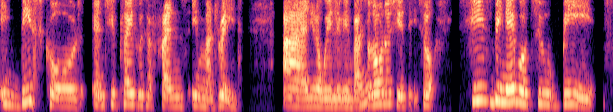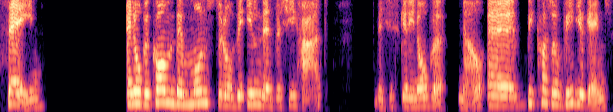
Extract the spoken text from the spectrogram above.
in Discord and she plays with her friends in Madrid. And you know, we live in Barcelona. She's so she's been able to be sane and overcome the monster of the illness that she had that is getting over now uh, because of video games.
